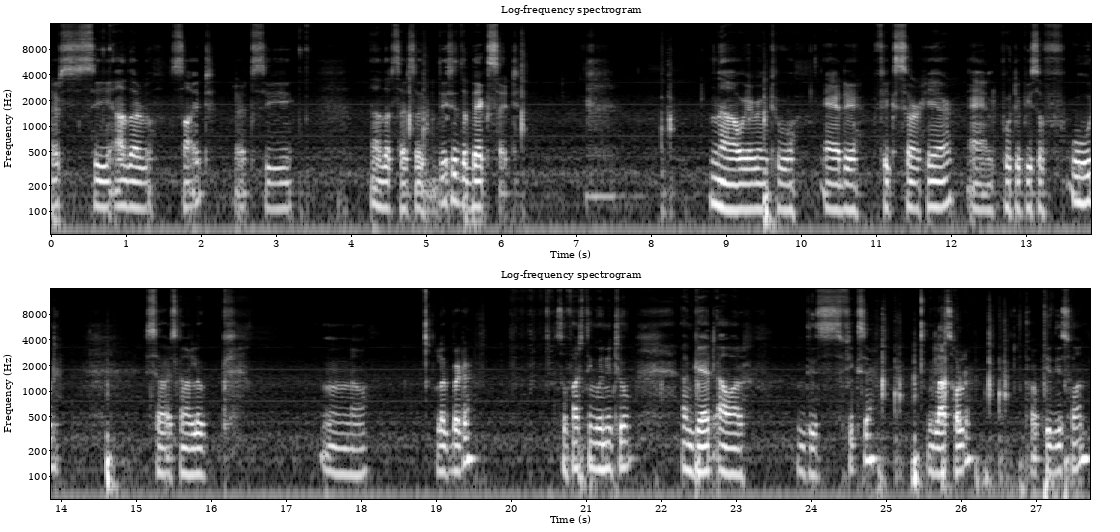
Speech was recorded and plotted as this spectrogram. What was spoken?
let's see other side let's see other side so this is the back side now we are going to add a fixer here and put a piece of wood. So it's gonna look mm, no look better so first thing we need to uh, get our this fixer glass holder. Copy this one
